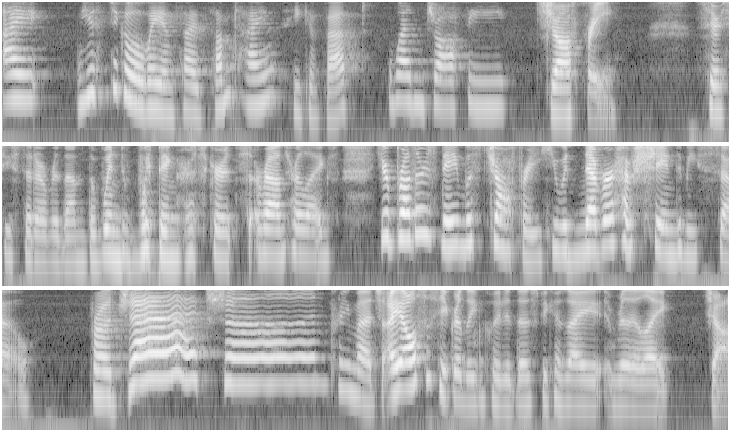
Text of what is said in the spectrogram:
I used to go away inside sometimes, he confessed, when Joffrey. Joffrey. Cersei stood over them, the wind whipping her skirts around her legs. Your brother's name was Joffrey. He would never have shamed me so. Projection! Pretty much. I also secretly included this because I really like jo-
